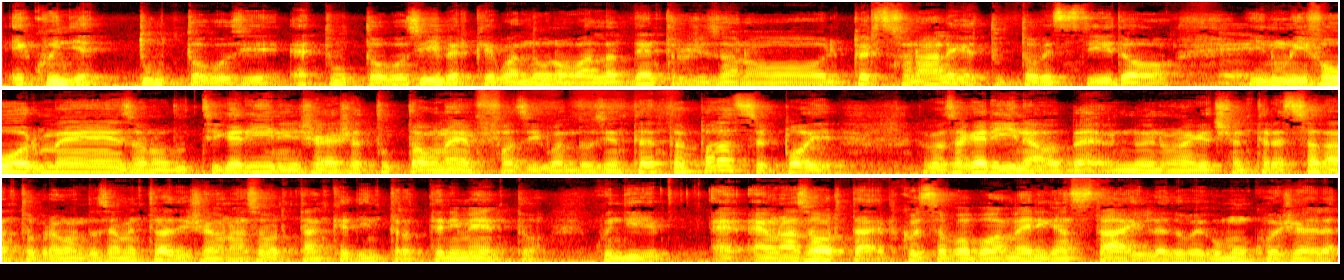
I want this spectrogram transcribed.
E quindi è tutto così, è tutto così perché quando uno va là dentro ci sono il personale che è tutto vestito in uniforme, sono tutti carini, cioè c'è tutta un'enfasi quando si entra dentro al palazzo e poi la cosa carina, vabbè, noi non è che ci interessa tanto, però quando siamo entrati c'è una sorta anche di intrattenimento, quindi è, è una sorta, questo è proprio American Style, dove comunque c'è,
